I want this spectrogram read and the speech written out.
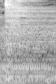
Bye.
